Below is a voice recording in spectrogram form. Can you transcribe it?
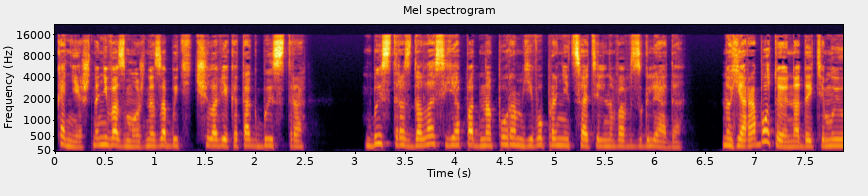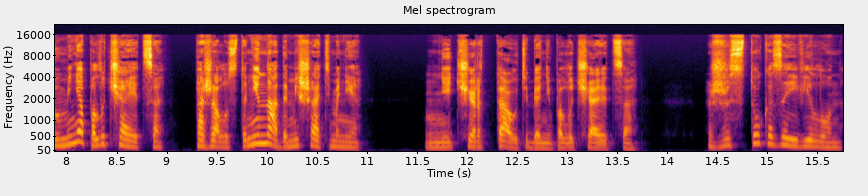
«Конечно, невозможно забыть человека так быстро». Быстро сдалась я под напором его проницательного взгляда. «Но я работаю над этим, и у меня получается. Пожалуйста, не надо мешать мне». «Ни черта у тебя не получается!» Жестоко заявил он.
